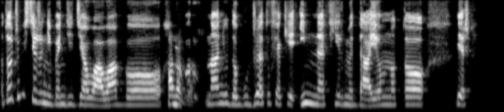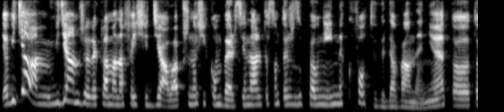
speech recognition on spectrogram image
no to oczywiście, że nie będzie działała, bo no w porównaniu do budżetów, jakie inne firmy dają, no to wiesz, ja widziałam, widziałam, że reklama na fejsie działa, przynosi konwersję, no ale to są też zupełnie inne kwoty wydawane, nie? To, to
